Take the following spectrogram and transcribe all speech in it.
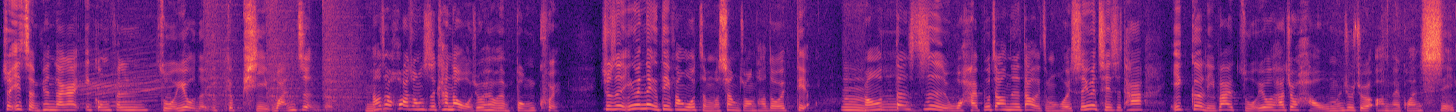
就一整片大概一公分左右的一个皮完整的，然后在化妆师看到我就会有点崩溃，就是因为那个地方我怎么上妆它都会掉。嗯，然后但是我还不知道那到底怎么回事，因为其实它一个礼拜左右它就好，我们就觉得啊没关系。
